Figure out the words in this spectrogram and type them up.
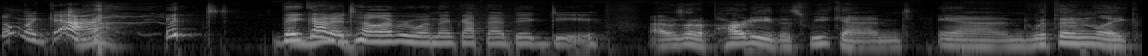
Oh my God. they got to tell everyone they've got that big D. I was at a party this weekend, and within like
